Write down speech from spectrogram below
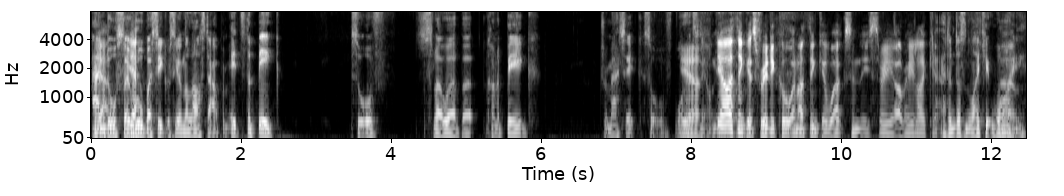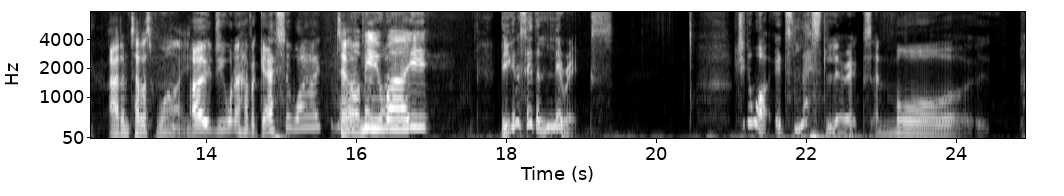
and Um, Yeah. also Yeah. Ruled by Secrecy on the last album. It's the big, sort of slower but kind of big, dramatic sort of one. Yeah. Isn't it, on the Yeah, I think it's really cool, and I think it works in these three. I really like it. Adam doesn't like it. Why? Um, Adam, tell us why. Oh, do you want to have a guess at why I? why I tell don't me like why. it? Are you going to say the lyrics? Do you know what? It's less lyrics and more.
